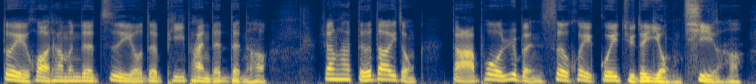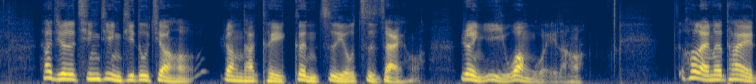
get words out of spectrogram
对话、他们的自由的批判等等哈，让他得到一种打破日本社会规矩的勇气了哈。他觉得亲近基督教哈，让他可以更自由自在哈，任意妄为了哈。后来呢，他也。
